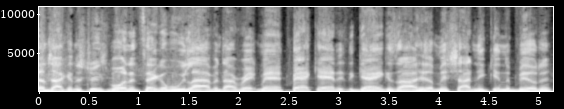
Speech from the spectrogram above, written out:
Yung Joc in the streets morning takeover. We live and direct, man. Back at it. The gang is out here. Miss Shanique in the building.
